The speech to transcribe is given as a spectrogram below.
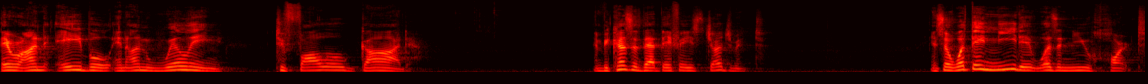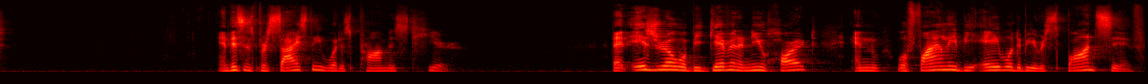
They were unable and unwilling to follow God. And because of that, they faced judgment. And so, what they needed was a new heart. And this is precisely what is promised here that Israel will be given a new heart and will finally be able to be responsive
